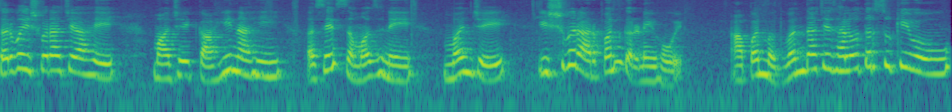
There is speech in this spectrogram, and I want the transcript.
सर्व ईश्वराचे आहे. माझे काही नाही असे समजणे म्हणजे ईश्वर अर्पण करणे होय. आपण भगवंताचे झालो तर सुखी होऊ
